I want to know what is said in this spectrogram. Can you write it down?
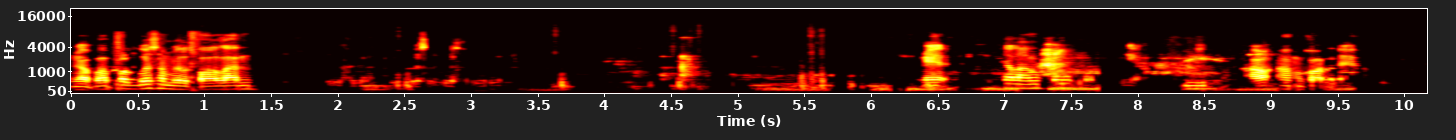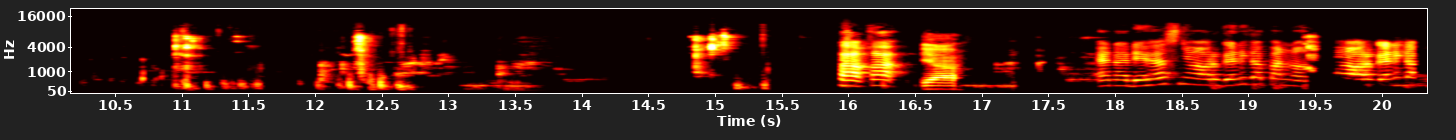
Nggak apa-apa, gua sambil kolan. Nih, ini langsung di ang- angkornya. kak, kak. Ya, NADH senyawa organik apa non? Organik apa?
